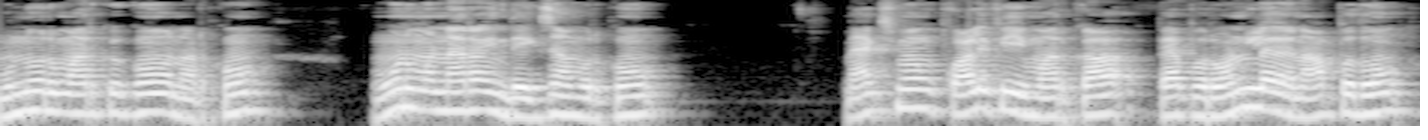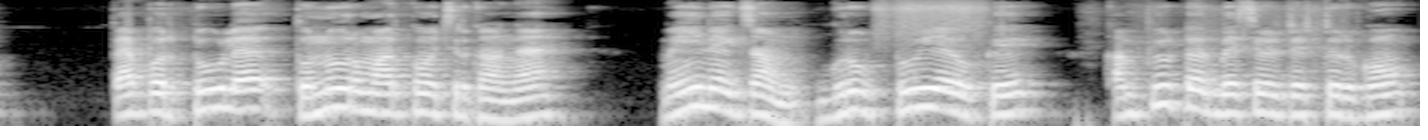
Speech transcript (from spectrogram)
முந்நூறு மார்க்குக்கும் நடக்கும். மூணு மணி நேரம் இந்த எக்ஸாம் இருக்கும். மேக்ஸிமம் குவாலிஃபை மார்க்காக பேப்பர் ஒனில் நாற்பதும் பேப்பர் டூவில் தொண்ணூறு மார்க்கும் வச்சுருக்காங்க. மெயின் எக்ஸாம் குரூப் டூ ஏவுக்கு கம்ப்யூட்டர் பேஸ்டு டெஸ்ட் இருக்கும்.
